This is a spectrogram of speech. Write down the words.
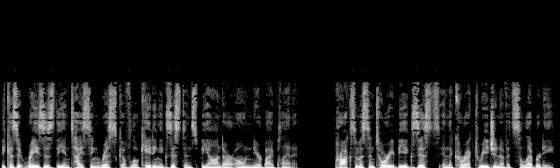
because it raises the enticing risk of locating existence beyond our own nearby planet. Proxima Centauri b exists in the correct region of its celebrity,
